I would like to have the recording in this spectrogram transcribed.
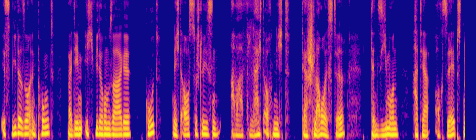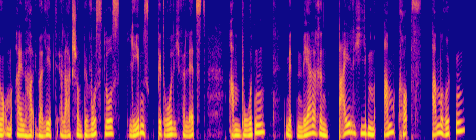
ist wieder so ein Punkt, bei dem ich wiederum sage, gut, nicht auszuschließen, aber vielleicht auch nicht der schlaueste, denn Simon hat ja auch selbst nur um ein Haar überlebt. Er lag schon bewusstlos, lebensbedrohlich verletzt am Boden mit mehreren Beilhieben am Kopf, am Rücken.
